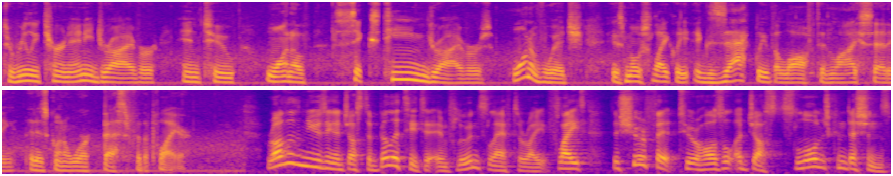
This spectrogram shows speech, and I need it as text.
to really turn any driver into one of 16 drivers, one of which is most likely exactly the loft and lie setting that is going to work best for the player. Rather than using adjustability to influence left to right flight, the SureFit Tour hosel adjusts launch conditions.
